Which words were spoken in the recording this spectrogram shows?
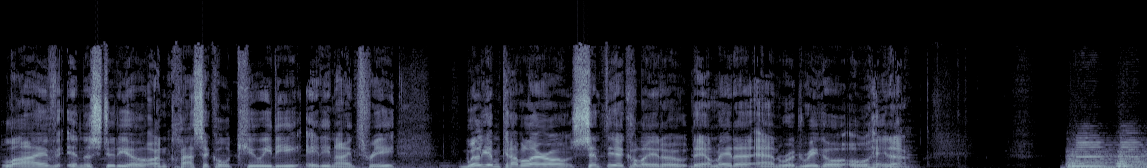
live in the studio on Classical QED 89.3. William Caballero, Cynthia Koledo de Almeida, and Rodrigo Ojeda. Música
